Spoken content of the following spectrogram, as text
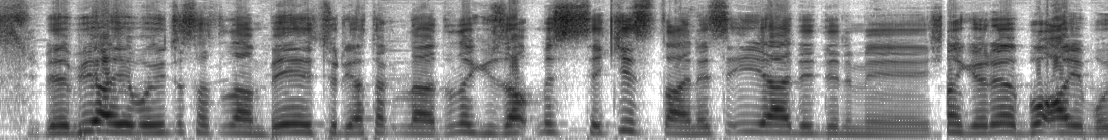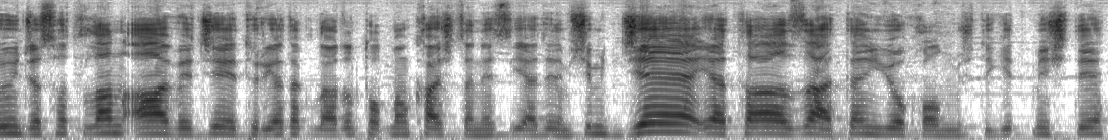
Ve bir ay boyunca satılan B tür yataklardan da 168 tanesi iade edilmiş. Buna göre bu ay boyunca satılan A ve C tür yataklardan toplam kaç tanesi iade edilmiş? Şimdi C yatağı zaten yok olmuştu gitmişti.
